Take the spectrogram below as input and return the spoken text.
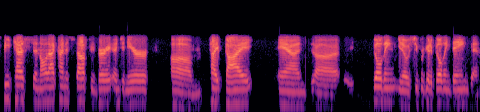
speed tests and all that kind of stuff. He's very engineer um, type guy and uh, building, you know, super good at building things and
